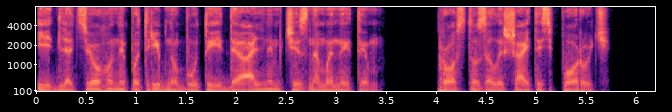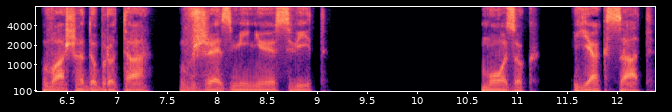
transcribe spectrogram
і для цього не потрібно бути ідеальним чи знаменитим. Просто залишайтесь поруч. Ваша доброта вже змінює світ. Мозок, як сад,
